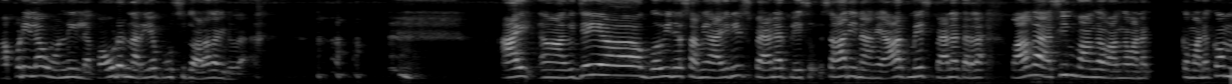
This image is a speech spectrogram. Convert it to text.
அப்படிலாம் ஒன்றும் இல்லை. பவுடர் நிறைய பூசிக்க அழகாயிடுவேன். I uh, Vijaya Govindasamy I need spanner please sorry நாங்கள் யாருக்குமே ஸ்பேனர் தரல. வாங்க அசீம் வாங்க வாங்க. வணக்கம் வணக்கம்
